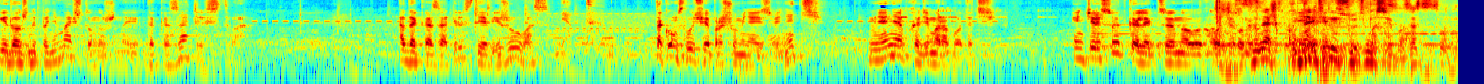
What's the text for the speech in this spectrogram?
И должны понимать, что нужны доказательства. А доказательств, я вижу, у вас нет. В таком случае прошу меня извинить. Мне необходимо работать. Интересует коллекция новых офисных... Знаешь, куда интересует, спасибо. засунул?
